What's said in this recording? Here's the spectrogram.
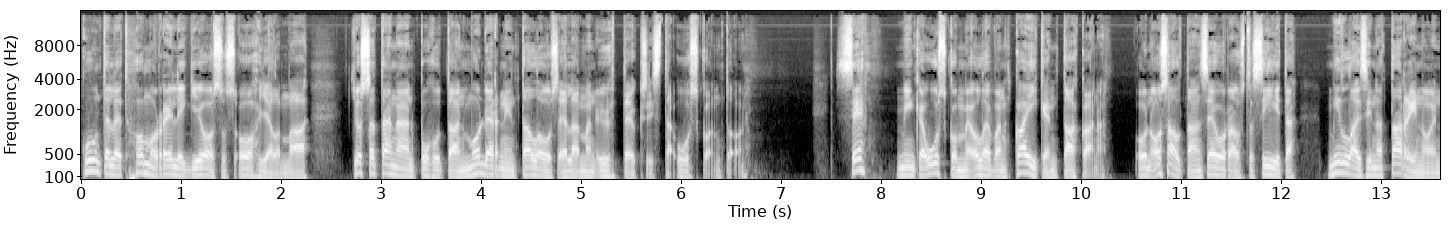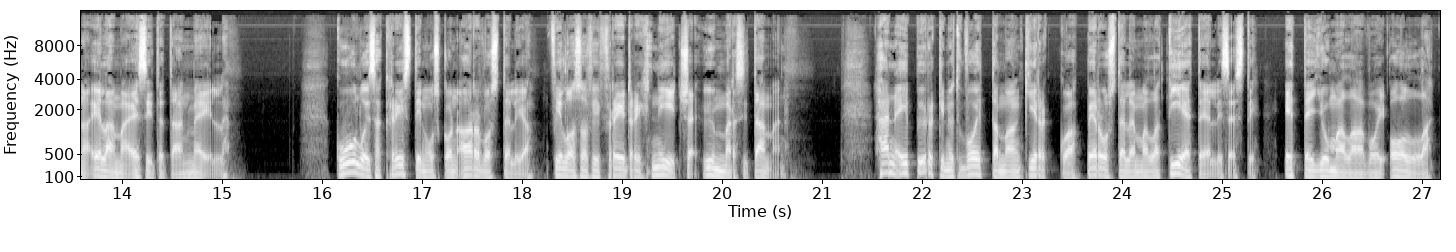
Kuuntelet Homo religiosus-ohjelmaa, jossa tänään puhutaan modernin talouselämän yhteyksistä uskontoon. Se, minkä uskomme olevan kaiken takana, on osaltaan seurausta siitä, millaisina tarinoina elämä esitetään meille. Kuuluisa kristinuskon arvostelija, filosofi Friedrich Nietzsche ymmärsi tämän. Hän ei pyrkinyt voittamaan kirkkoa perustelemalla tieteellisesti, ettei Jumalaa voi olla –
